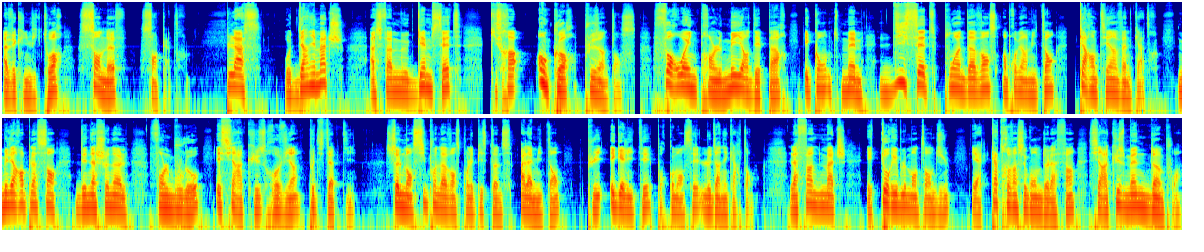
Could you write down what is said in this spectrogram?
avec une victoire 109-104. Place au dernier match, à ce fameux Game 7 qui sera encore plus intense. Fort Wayne prend le meilleur départ et compte même 17 points d'avance en première mi-temps, 41-24. Mais les remplaçants des Nationals font le boulot et Syracuse revient petit à petit. Seulement 6 points d'avance pour les Pistons à la mi-temps, puis égalité pour commencer le dernier quart-temps. La fin de match est horriblement tendue et à 80 secondes de la fin, Syracuse mène d'un point.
